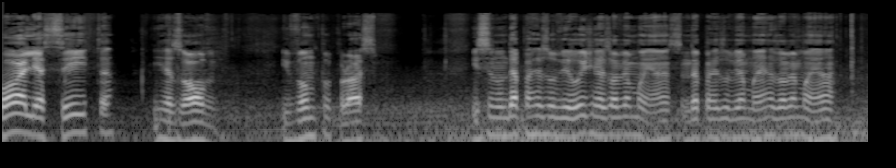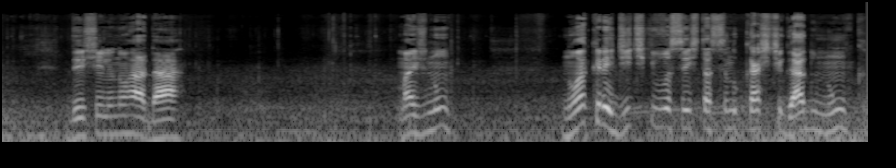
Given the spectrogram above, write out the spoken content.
acolhe, aceita e resolve. E vamos pro próximo. E se não der para resolver hoje, resolve amanhã. Se não der para resolver amanhã, resolve amanhã. Deixa ele no radar. Mas não não acredite que você está sendo castigado nunca.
